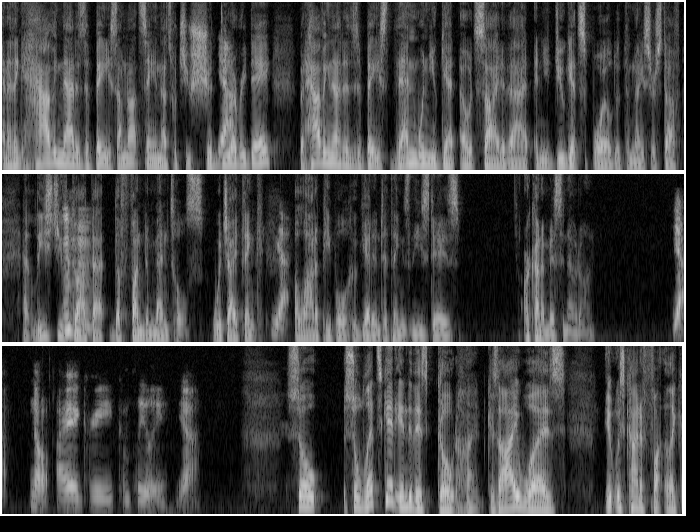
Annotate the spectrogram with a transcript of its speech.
And I think having that as a base, I'm not saying that's what you should do every day, but having that as a base, then when you get outside of that and you do get spoiled with the nicer stuff, at least you've got Mhm. that the fundamentals, which I think yeah a lot of people who get into things these days are kind of missing out on. yeah no i agree completely yeah So so let's get into this goat hunt because I was it was kind of fun. Like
